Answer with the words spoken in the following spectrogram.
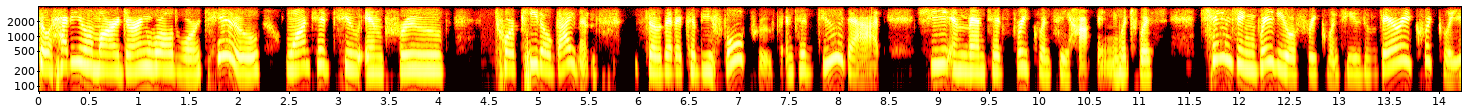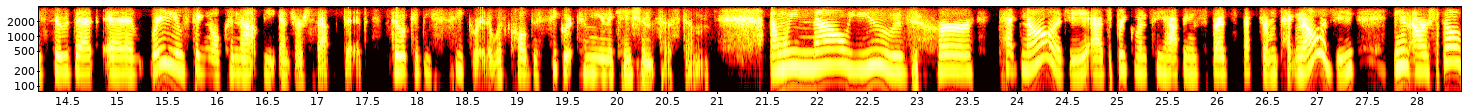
So, Hedy Lamarr during World War II wanted to improve torpedo guidance so that it could be foolproof. And to do that, she invented frequency hopping, which was changing radio frequencies very quickly so that a radio signal could not be intercepted. So it could be secret. It was called the secret communication system. And we now use her technology as frequency hopping spread spectrum technology in our cell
